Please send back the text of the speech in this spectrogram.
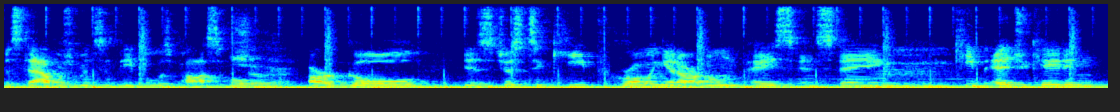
establishments and people as possible. Sure. Our goal is just to keep growing at our own pace and staying, Mm. keep educating.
